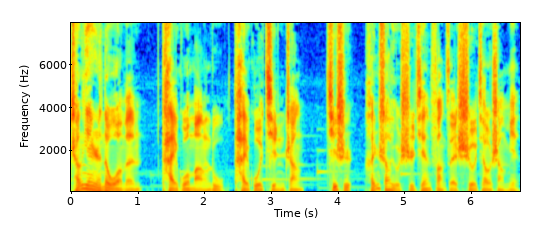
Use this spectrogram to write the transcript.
成年人的我们太过忙碌，太过紧张。其实很少有时间放在社交上面，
